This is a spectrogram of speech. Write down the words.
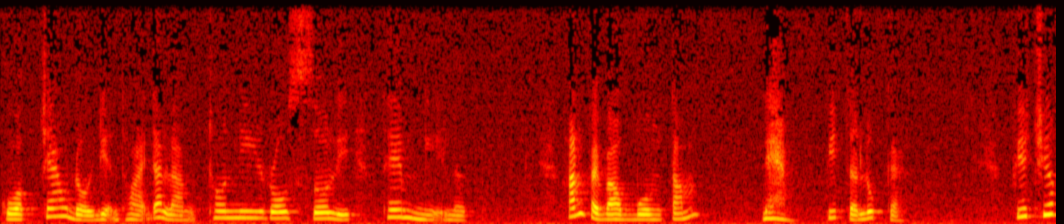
Cuộc trao đổi điện thoại đã làm Tony Rosoli thêm nghị lực. Hắn phải vào buồng tắm. Đèm, Peter Luca. Phía trước,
